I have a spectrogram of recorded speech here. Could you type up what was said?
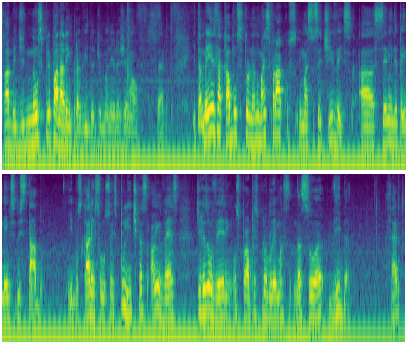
sabe? De não se prepararem para a vida de maneira geral, certo? E também eles acabam se tornando mais fracos e mais suscetíveis a serem dependentes do Estado, e buscarem soluções políticas ao invés de resolverem os próprios problemas da sua vida, certo?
